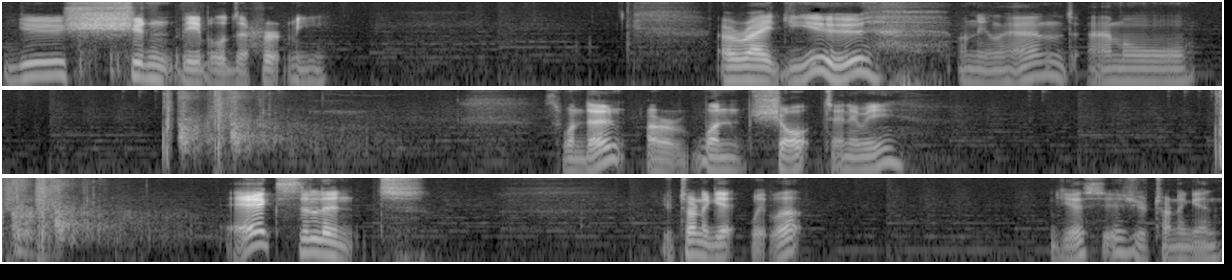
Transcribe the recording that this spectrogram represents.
You shouldn't be able to hurt me. Alright, you, on the other hand, ammo. It's one down, or one shot anyway. Excellent. Your turn again. Wait, what? Yes, yes, your turn again.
